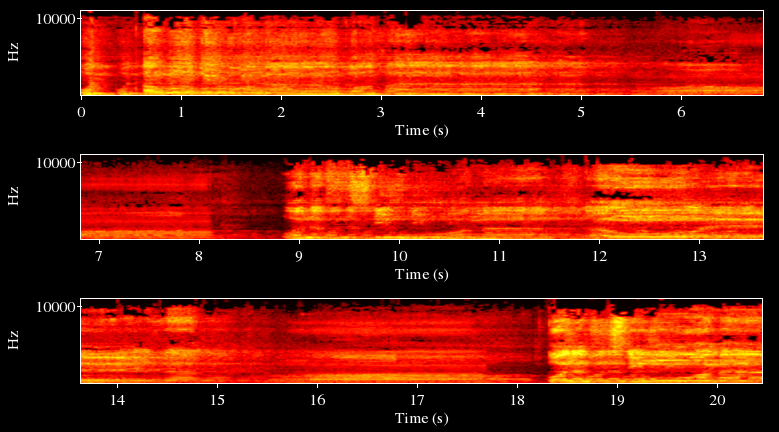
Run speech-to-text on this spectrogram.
والأرض وما طحاها ونفس وما سويها ونفس وما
